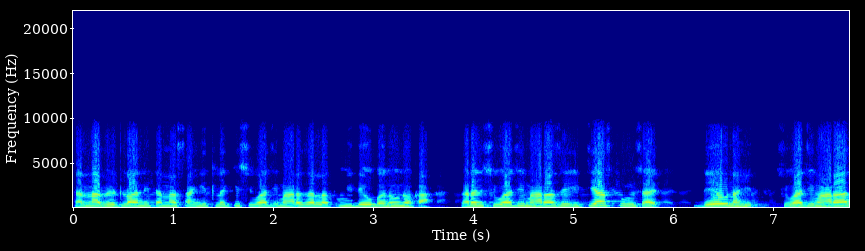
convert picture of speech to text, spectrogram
त्यांना भेटलो आणि त्यांना सांगितलं की शिवाजी महाराजाला तुम्ही देव बनवू नका. कारण शिवाजी महाराज हे इतिहास पुरुष आहेत. देव नाहीत. शिवाजी महाराज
